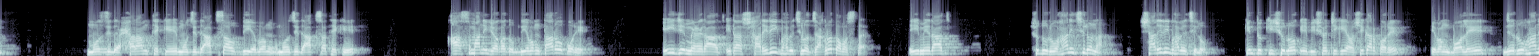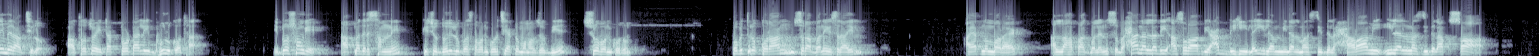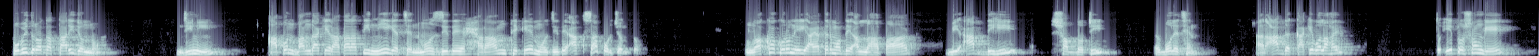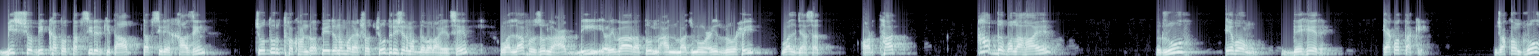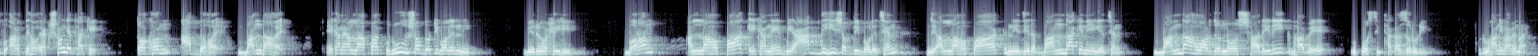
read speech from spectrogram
মসজিদে হারাম থেকে, মসজিদ আকসা অব্দি এবং মসজিদ আকসা থেকে আসমানি জগৎ অব্দি এবং তার উপরে এই যে মেয়েরাজ, এটা শারীরিকভাবে ছিল জাগ্রত অবস্থায়। এই মেয়েরাজ শুধু রুহানি ছিল না, শারীরিকভাবে ছিল। কিন্তু কিছু লোক এই বিষয়টিকে অস্বীকার করে এবং বলে যে রুহানি মেরাজ ছিল। অথচ এটা টোটালি ভুল কথা। এ প্রসঙ্গে আপনাদের সামনে কিছু দলিল উপস্থাপন করছি, একটু মনোযোগ দিয়ে শ্রবণ করুন। পবিত্র কোরআন, সুরা বানী ইসরাইল আয়াত নম্বর এক। আল্লাহ পাক বলেন সুবহান আল্লাদি আসরা বিআবদিহি লাইলাম মিনাল মাসজিদিল হারামি ইলাল মাসজিদিল আকসা। পবিত্রতা তারই জন্য। যিনি আপন বান্দাকে রাতারাতি নিয়ে গেছেন মসজিদে হারাম থেকে মসজিদে আকসা পর্যন্ত। লক্ষ্য করুন, এই আয়াতের মধ্যে আল্লাহ পাক বি আবদিহি শব্দটি বলেছেন। আর আবদ কাকে বলা হয়? তো এ প্রসঙ্গে বিশ্ব বিখ্যাত তাফসিরের কিতাব, তাফসিরে খাজিন, চতুর্থ খণ্ড, পেজ নম্বর একশো চৌত্রিশের মধ্যে বলা হয়েছে ওয়াল্লাহ ফজুল আবদি ইবারাতুন আন মাজমুইর রুহি ওয়াল জাসাদ। অর্থাৎ আব্দ বলা হয় রুহ এবং দেহের একতাকে। যখন রুহ আর দেহ একসঙ্গে থাকে, তখন আব্দ হয়, বান্দা হয়। এখানে আল্লাহ পাক রুহ শব্দটি বলেননি বে রুহিহি বরং আল্লাহ পাক এখানে বে আবদিহি শব্দটি বলেছেন যে আল্লাহ পাক নিজের বান্দাকে নিয়ে গেছেন। বান্দা হওয়ার জন্য শারীরিকভাবে উপস্থিত থাকা জরুরি রুহানি ভাবে নয়।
